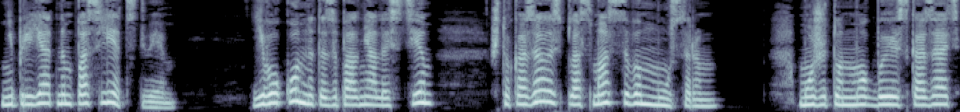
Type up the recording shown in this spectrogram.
неприятным последствиям. Его комната заполнялась тем, что казалось пластмассовым мусором. Может, он мог бы сказать,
